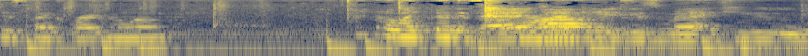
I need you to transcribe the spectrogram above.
is like regular. I like that it's That crop. jacket is mad cute.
